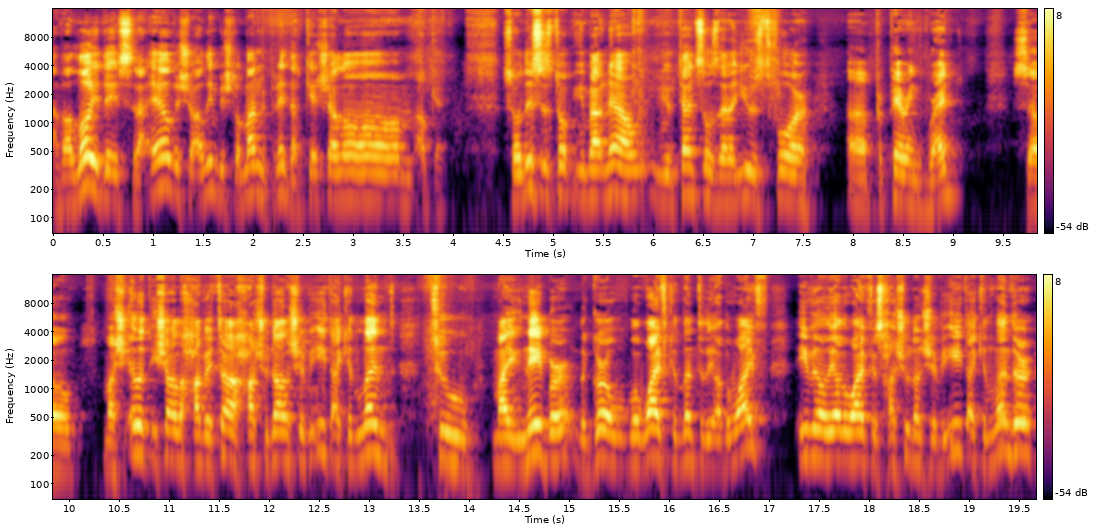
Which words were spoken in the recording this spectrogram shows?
אבל לא ידי ישראל ושואלים בשלומן מפני דרכי שלום. Okay. So this is talking about now utensils that are used for uh, preparing bread. So, mash'ilat isha lahaveta hashuda shavi'it, I can lend to my neighbor, the girl, the wife can lend to the other wife, even though the other wife is hashud on shavi'it, I can lend her.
